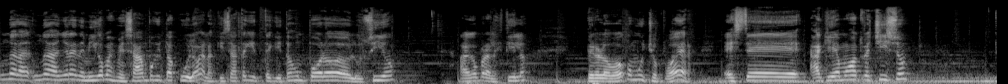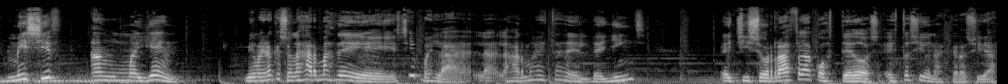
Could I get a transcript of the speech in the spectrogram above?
una, daño al enemigo pues me sabe un poquito a culo. Bueno, quizás te, quitas un poro lucido. Algo por el estilo. Pero lo veo con mucho poder. Este. Aquí vemos otro hechizo. Mischief and Mayen. Me imagino que son las armas de. Sí, pues las armas estas de, de Jinx. Hechizo ráfaga coste 2. Esto sí una asquerosidad.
